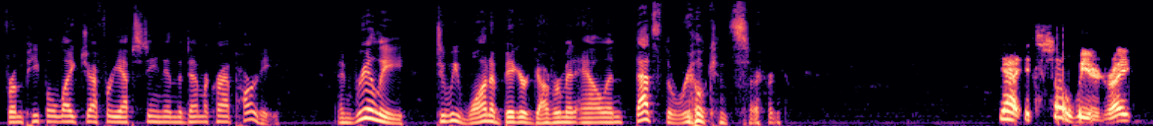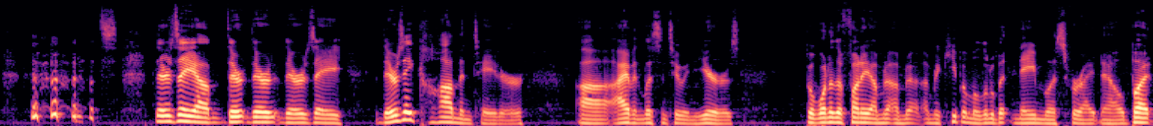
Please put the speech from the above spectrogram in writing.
from people like Jeffrey Epstein and the Democrat Party? And really, do we want a bigger government, Alan? That's the real concern. Yeah, it's so weird, right? there's a um, there there there's a there's a commentator uh, I haven't listened to in years but one of the funny I'm gonna, I'm gonna, I'm gonna keep him a little bit nameless for right now. But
